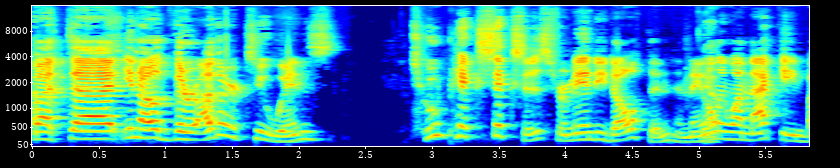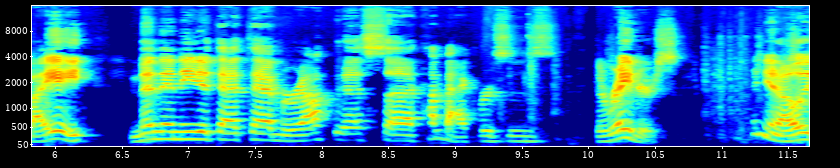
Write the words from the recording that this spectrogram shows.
But uh, you know, their other two wins, two pick sixes from Andy Dalton, and they yep. only won that game by eight. And then they needed that uh, miraculous uh, comeback versus the Raiders. And you know,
